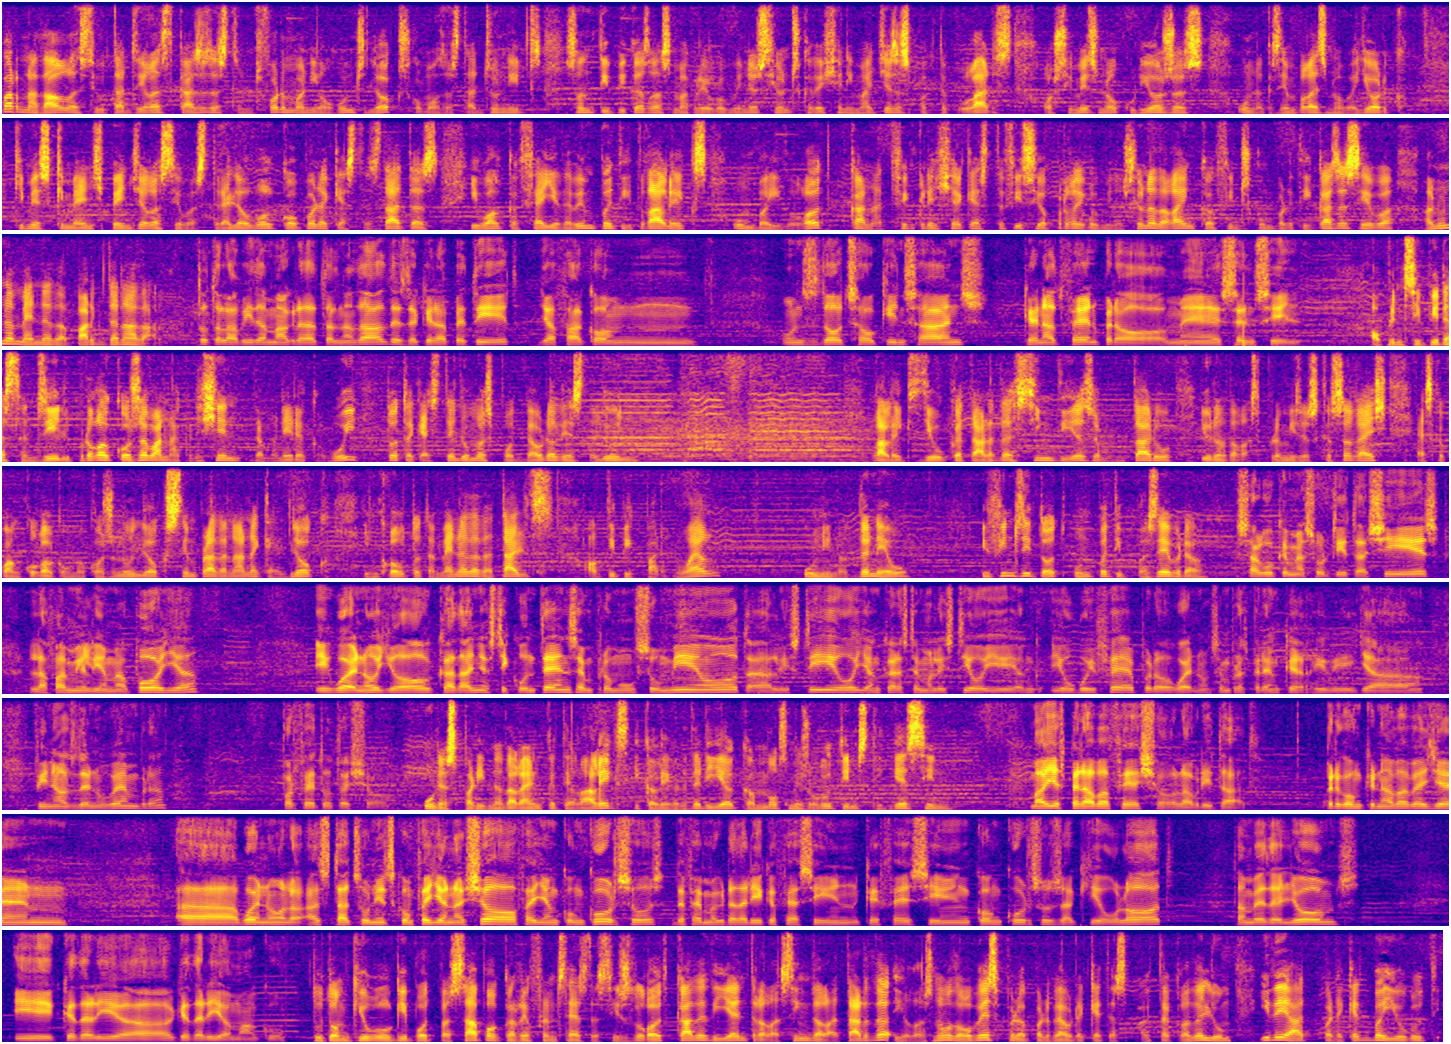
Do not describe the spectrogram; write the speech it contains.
Per Nadal, les ciutats i les cases es transformen i alguns llocs, com els Estats Units, són típiques les macroil·luminacions que deixen imatges espectaculars, o si més no, curioses. Un exemple és Nova York. Qui més qui menys penja la seva estrella al balcó per aquestes dates, igual que feia de ben petit l'Àlex, un veí d'Olot que ha anat fent créixer aquesta afició per la il·luminació nadalenca fins convertir casa seva en una mena de parc de Nadal. Tota la vida m'ha agradat el Nadal, des de que era petit, ja fa com uns 12 o 15 anys que he anat fent, però més senzill. Al principi era senzill, però la cosa va anar creixent, de manera que avui tota aquesta llum es pot veure des de lluny. L'Àlex diu que tarda 5 dies a muntar-ho i una de les premisses que segueix és que quan col·loca una cosa en un lloc sempre ha d'anar en aquell lloc. Inclou tota mena de detalls, el típic Pare Noel, un ninot de neu i fins i tot un petit pessebre. És algo que m'ha sortit així, la família m'apoya, i bueno, jo cada any estic content, sempre m'ho somio a l'estiu i encara estem a l'estiu i, i ho vull fer, però bueno, sempre esperem que arribi ja finals de novembre per fer tot això. Un esperit nadalenc que té l'Àlex i que li agradaria que molts més olotins tinguessin. Mai esperava fer això, la veritat, però com que anava veient Uh, bueno, als Estats Units com feien això, feien concursos, de fet m'agradaria que fessin, que fessin concursos aquí a Olot, també de llums, i quedaria, quedaria maco. Tothom qui ho vulgui pot passar pel carrer Francesc de Sis d'Olot cada dia entre les 5 de la tarda i les 9 del vespre per veure aquest espectacle de llum ideat per aquest veí olotí.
